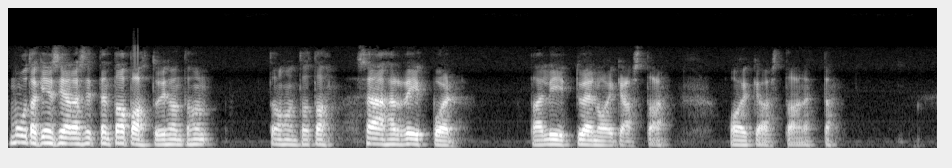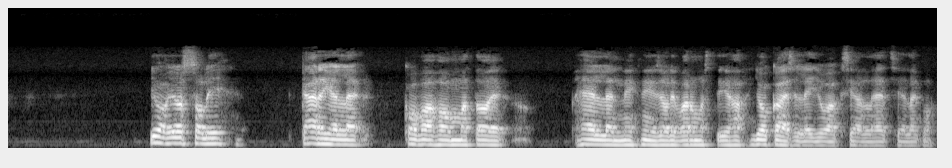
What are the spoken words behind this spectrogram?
Muutakin siellä sitten tapahtui ihan tuohon tohon tota säähän riippuen tai liittyen oikeastaan, oikeastaan että Joo, jos oli kärjelle kova homma toi helle, niin, niin se oli varmasti ihan jokaiselle juoksijalle, että siellä kun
